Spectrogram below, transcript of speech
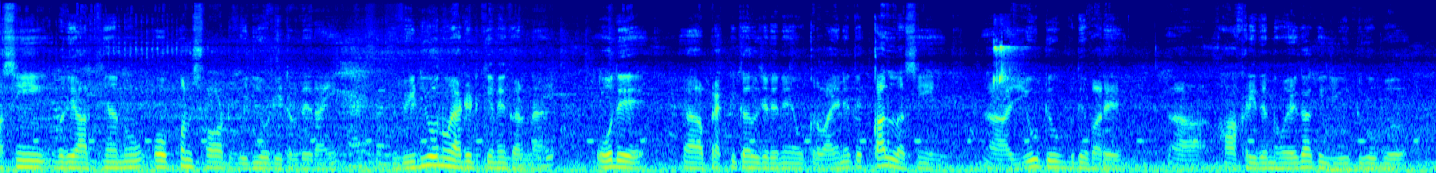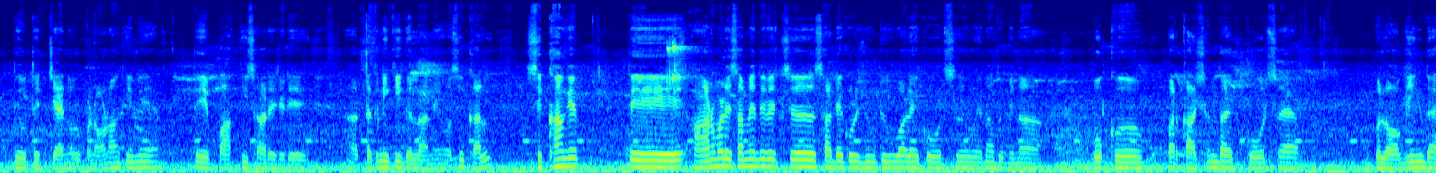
ਅਸੀਂ ਵਿਦਿਆਰਥੀਆਂ ਨੂੰ ਓਪਨ ਸ਼ਾਟ ਵੀਡੀਓ ਐਡੀਟਰ ਦੇ ਰਾਹੀਂ ਵੀਡੀਓ ਨੂੰ ਐਡਿਟ ਕਿਵੇਂ ਕਰਨਾ ਹੈ ਉਹਦੇ ਪ੍ਰੈਕਟੀਕਲ ਜਿਹੜੇ ਨੇ ਉਹ ਕਰਵਾਏ ਨੇ ਤੇ ਕੱਲ ਅਸੀਂ ਅ, YouTube ਦੇ ਬਾਰੇ ਆਖਰੀ ਦਿਨ ਹੋਏਗਾ ਕਿ YouTube ਦੇ ਉੱਤੇ ਚੈਨਲ ਬਣਾਉਣਾ ਕਿਵੇਂ ਹੈ ਤੇ ਬਾਕੀ ਸਾਰੇ ਜਿਹੜੇ ਤਕਨੀਕੀ ਗੱਲਾਂ ਨੇ ਉਹ ਅਸੀਂ ਕੱਲ ਸਿੱਖਾਂਗੇ। ਤੇ ਆਉਣ ਵਾਲੇ ਸਮੇਂ ਦੇ ਵਿੱਚ ਸਾਡੇ ਕੋਲ YouTube ਵਾਲੇ ਕੋਰਸ ਇਹਨਾਂ ਤੋਂ ਬਿਨਾ ਬੁੱਕ ਪ੍ਰਕਾਸ਼ਨ ਦਾ ਇੱਕ ਕੋਰਸ ਹੈ ਬਲੌਗਿੰਗ ਦਾ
